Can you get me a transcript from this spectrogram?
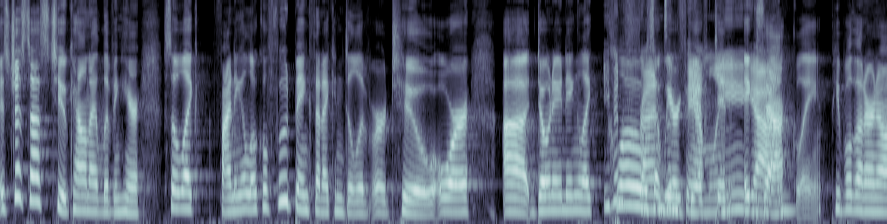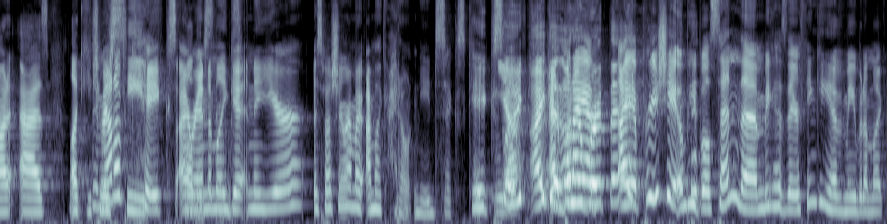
it's just us two, Cal and I living here. So like finding a local food bank that I can deliver to or uh, donating like Even clothes that we are family, gifted. yeah. Exactly. People that are not as lucky The to amount of cakes I randomly get in a year, especially around my, I'm like, I don't need six cakes. Yeah, like, I get but I, birthday. I appreciate when people send them because they're thinking of me, but I'm like,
